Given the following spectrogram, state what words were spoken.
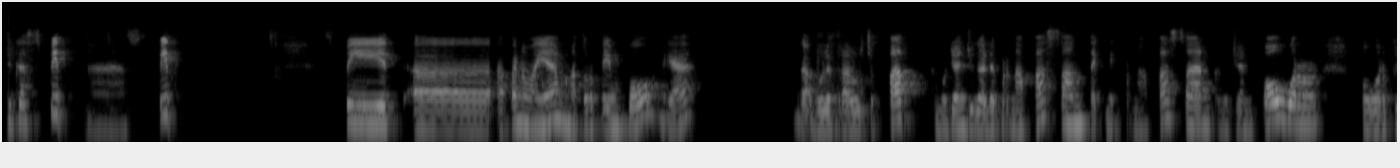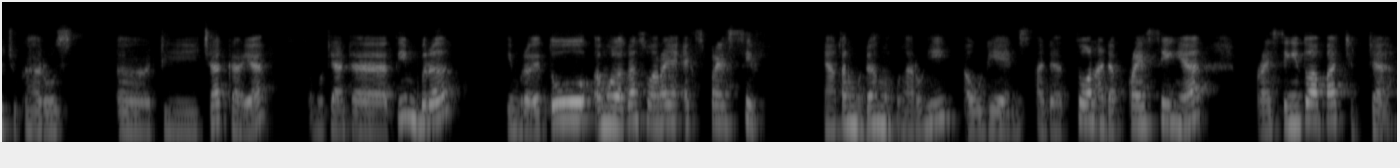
juga speed. Nah, speed speed eh, apa namanya? mengatur tempo ya. Nggak boleh terlalu cepat. Kemudian juga ada pernafasan, teknik pernafasan, kemudian power. Power itu juga harus eh, dijaga ya. Kemudian ada timbre. Timbre itu eh, melakukan suara yang ekspresif yang akan mudah mempengaruhi audiens. Ada tone, ada pressing ya. Pressing itu apa? Jeda.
